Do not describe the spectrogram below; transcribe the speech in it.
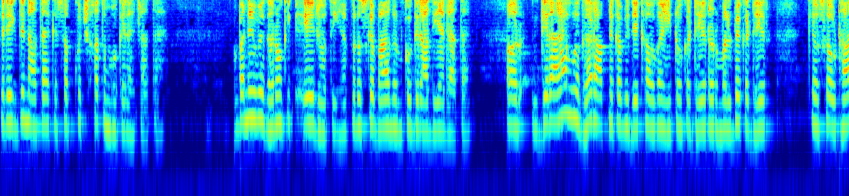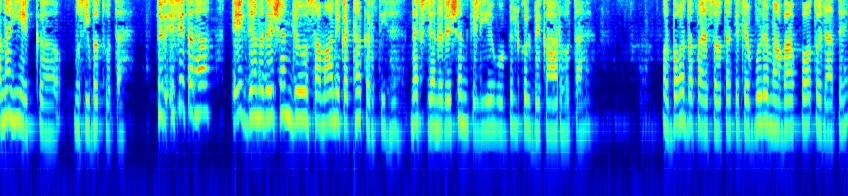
پھر ایک دن آتا ہے کہ سب کچھ ختم ہو کے رہ جاتا ہے۔ بنے ہوئے گھروں کی ایج ہوتی ہے، پھر اس کے بعد ان کو گرا دیا جاتا ہے۔ اور گرایا ہوا گھر آپ نے کبھی دیکھا ہوگا، اینٹوں کا ڈھیر اور ملبے کا ڈھیر۔ کہ اس کا اٹھانا ہی ایک مصیبت ہوتا ہے۔ پھر اسی طرح ایک جنریشن جو سامان اکٹھا کرتی ہے نیکسٹ جنریشن کے لیے وہ بالکل بےکار ہوتا ہے۔ اور بہت دفعہ ایسا ہوتا ہے کہ جب بوڑھے ماں باپ بہت ہو جاتے ہیں،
